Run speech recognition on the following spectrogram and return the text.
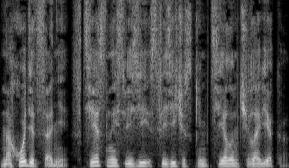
Находятся они в тесной связи с физическим телом человека,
